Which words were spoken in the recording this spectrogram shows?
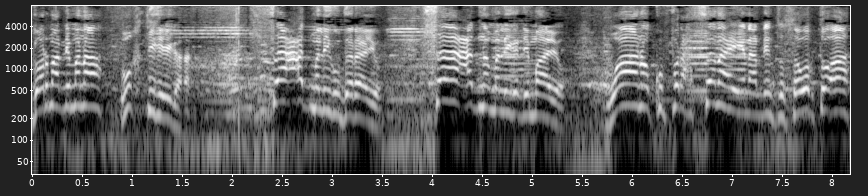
Goormaan dhimanaa wakhtigeyga saacad ma liigu daraayo. Saacadna ma liiga dhimaayo. Waana ku faraxsanahay inaan dhinto sababtoo ah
